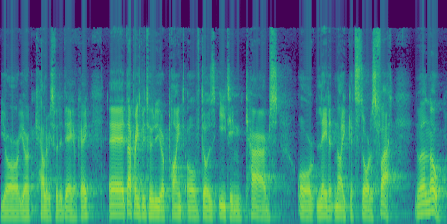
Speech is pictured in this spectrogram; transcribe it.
your your calories for the day. Okay, uh, that brings me to your point of does eating carbs or late at night get stored as fat? Well, no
